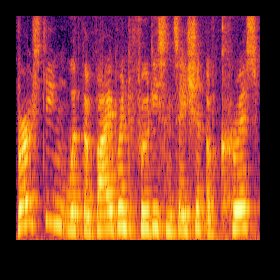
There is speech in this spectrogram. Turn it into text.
bursting with the vibrant fruity sensation of crisp,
